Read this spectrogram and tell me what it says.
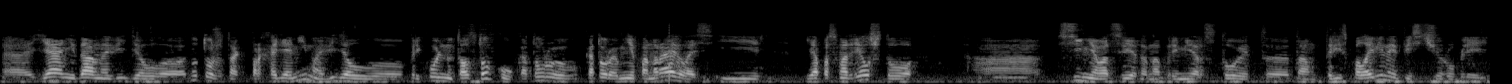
э, я недавно видел, ну тоже так, проходя мимо, видел прикольную толстовку, которую, которая мне понравилась, и я посмотрел, что э, синего цвета, например, стоит э, там три с половиной тысячи рублей,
